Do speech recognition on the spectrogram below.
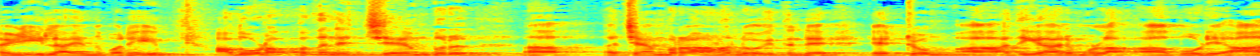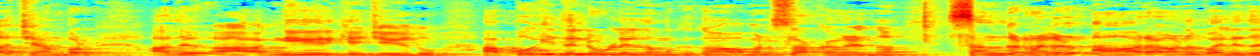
കഴിയില്ല എന്ന് പറയും. അതോടൊപ്പം തന്നെ ചേംബർ ആണല്ലോ ഇതിന്റെ ഏറ്റവും അധികാരമുള്ള ബോഡി. ആ ചേംബർ അത് അംഗീകരിക്കുകയും ചെയ്തു. അപ്പോൾ ഇതിന്റെ ഉള്ളിൽ നമുക്ക് മനസ്സിലാക്കാൻ കഴിയുന്ന സംഘടനകൾ ആരാണ് വലുത്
